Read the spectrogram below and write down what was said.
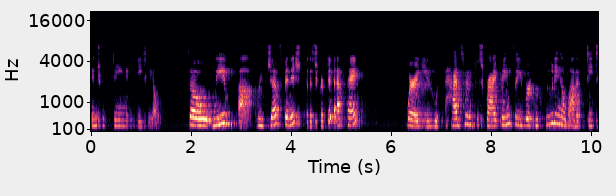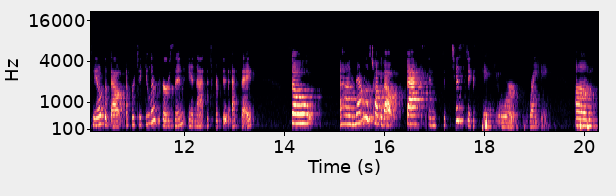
interesting details. So we've, uh, we've just finished a descriptive essay where you had to describe things, so you were including a lot of details about a particular person in that descriptive essay. So um, now let's talk about facts and statistics in your writing. Um,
